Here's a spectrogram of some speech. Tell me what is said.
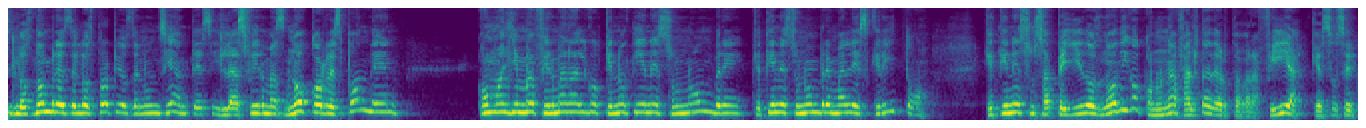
los nombres de los propios denunciantes y las firmas no corresponden. ¿Cómo alguien va a firmar algo que no tiene su nombre, que tiene su nombre mal escrito, que tiene sus apellidos? No digo con una falta de ortografía, que eso sería.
